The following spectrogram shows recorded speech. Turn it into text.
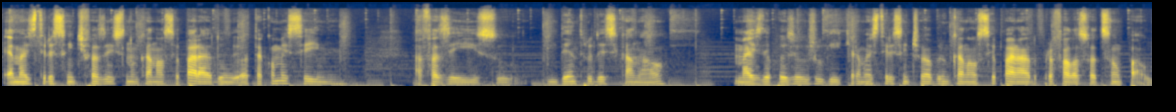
é mais interessante fazer isso num canal separado. Eu até comecei né, a fazer isso dentro desse canal, mas depois eu julguei que era mais interessante eu abrir um canal separado para falar só de São Paulo.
